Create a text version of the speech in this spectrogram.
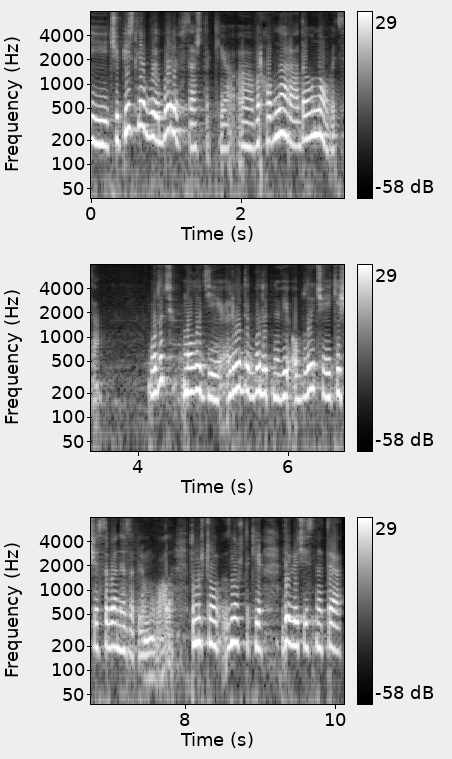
І чи після виборів все ж таки е, Верховна Рада оновиться? Будуть молоді люди, будуть нові обличчя, які ще себе не заплямували. Тому що знову ж таки, дивлячись на те,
